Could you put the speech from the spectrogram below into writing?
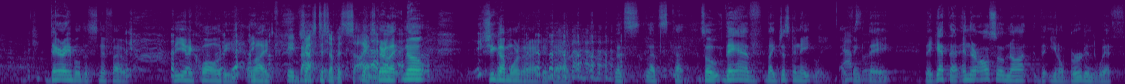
they're able to sniff out the inequality, like the injustice of a size. yeah, they're like, no, she got more than I did, Dad. Let's let's cut. So they have like just innately, I think they Absolutely. They get that, and they're also not you know burdened with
